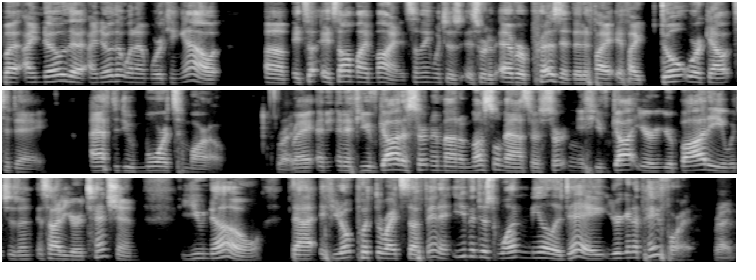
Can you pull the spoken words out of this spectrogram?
but I know that I know that when I'm working out, um, it's it's on my mind. It's something which is, is sort of ever present. That if I if I don't work out today, I have to do more tomorrow right. right and, and if you've got a certain amount of muscle mass or certain if you've got your your body which is inside of your attention you know that if you don't put the right stuff in it even just one meal a day you're going to pay for it. Right.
